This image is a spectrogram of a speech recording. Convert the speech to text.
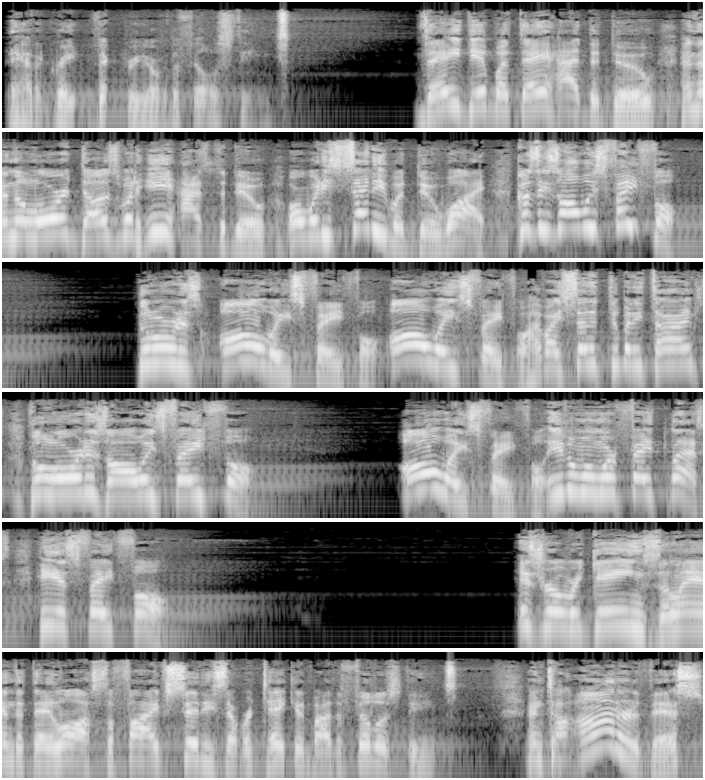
They had a great victory over the Philistines. They did what they had to do, and then the Lord does what he has to do, or what he said he would do. Why? Because he's always faithful. The Lord is always faithful, always faithful. Have I said it too many times? The Lord is always faithful. Always faithful. Even when we're faithless, He is faithful. Israel regains the land that they lost, the five cities that were taken by the Philistines. And to honor this,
